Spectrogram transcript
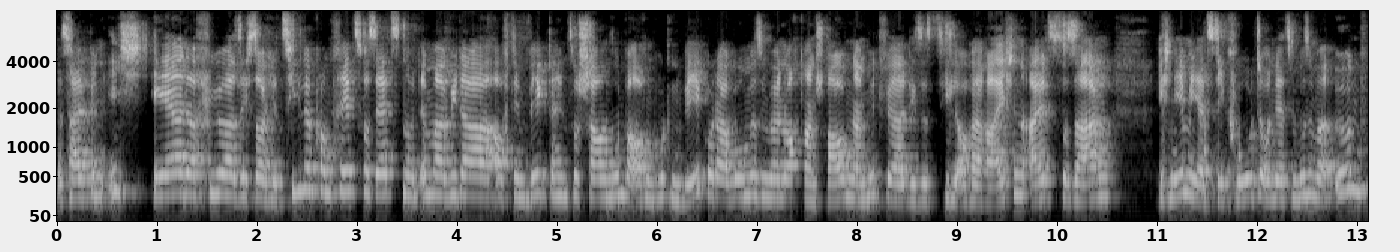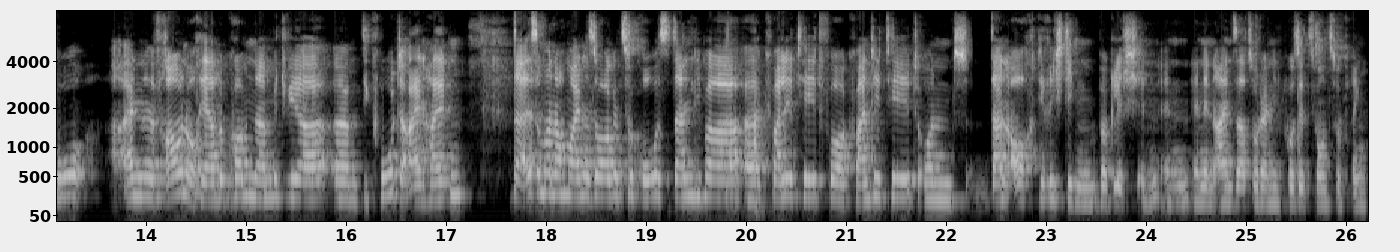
Deshalb bin ich eher dafür, sich solche Ziele konkret zu setzen und immer wieder auf dem Weg dahin zu schauen, sind wir auf einem guten Weg oder wo müssen wir noch dran schrauben, damit wir dieses Ziel auch erreichen, als zu sagen, ich nehme jetzt die Quote und jetzt müssen wir irgendwo eine Frau noch herbekommen, damit wir äh, die Quote einhalten. Da ist immer noch meine Sorge zu groß. Dann lieber äh, Qualität vor Quantität und dann auch die richtigen wirklich in, in, in den Einsatz oder in die Position zu bringen.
